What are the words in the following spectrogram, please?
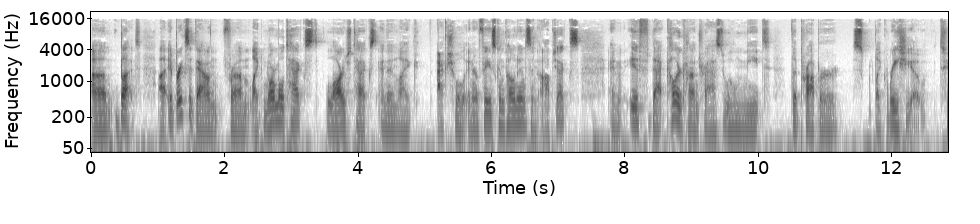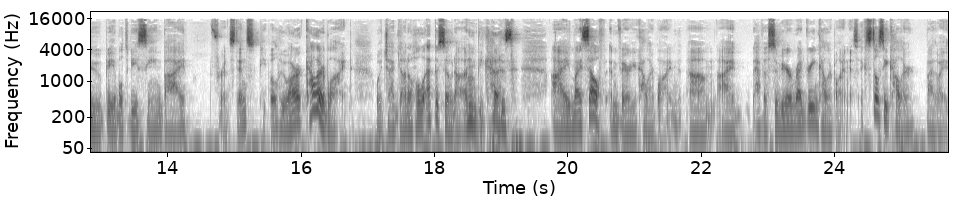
Um, but uh, it breaks it down from like normal text, large text, and then like actual interface components and objects. And if that color contrast will meet the proper like ratio to be able to be seen by for instance, people who are colorblind, which I've done a whole episode on because I myself am very colorblind. Um, I have a severe red green color blindness. I can still see color, by the way.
